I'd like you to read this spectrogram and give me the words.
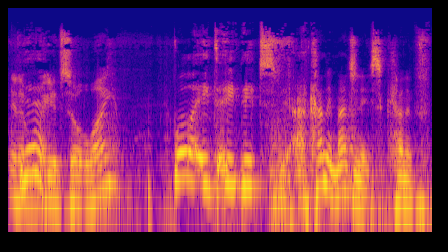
in a Yeah. weird sort of way. Well, it, it, it's. I can't imagine it's kind of.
